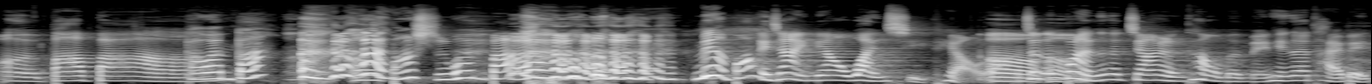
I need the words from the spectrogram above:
呃八八啊，八万八，呃八十万八，没有包给家人一定要万起跳了，嗯这个嗯。不然那个家人看我们每天在台北，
